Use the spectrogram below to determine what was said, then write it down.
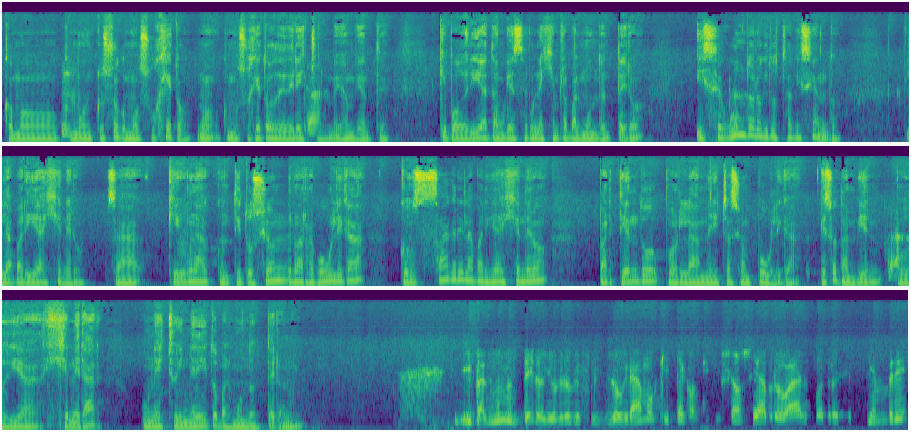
como, como incluso como sujeto, ¿no? Como sujeto de derecho al medio ambiente, que podría también ser un ejemplo para el mundo entero. Y segundo, lo que tú estás diciendo, la paridad de género. O sea, que una constitución de una república consagre la paridad de género partiendo por la administración pública. Eso también podría generar un hecho inédito para el mundo entero, ¿no? Y para el mundo entero, yo creo que si logramos que esta constitución sea aprobada el 4 de septiembre,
